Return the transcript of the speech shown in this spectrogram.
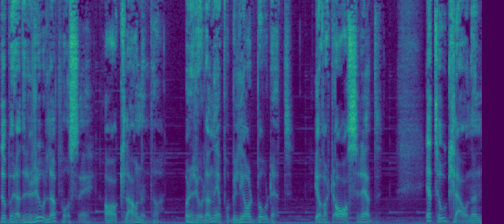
Då började den rulla på sig, ja, clownen då, och den rullade ner på biljardbordet. Jag vart asrädd. Jag tog clownen,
